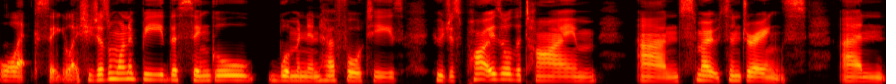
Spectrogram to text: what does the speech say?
Lexi. Like she doesn't want to be the single woman in her 40s who just parties all the time and smokes and drinks and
